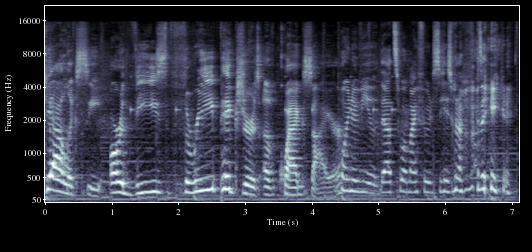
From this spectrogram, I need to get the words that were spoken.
galaxy are these three pictures of Quagsire? point of view? That's what my food sees when I'm about to eat it.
